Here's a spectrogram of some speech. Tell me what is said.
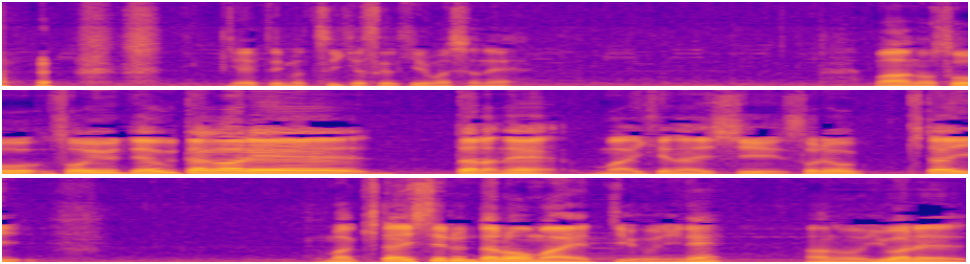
えっと、今ツイキャスが切れましたね。まあ、あの、そう、そういう、で疑われたらね、まあいけないし、それを期待、まあ期待してるんだろう、お前っていうふうにね、あの、言われ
